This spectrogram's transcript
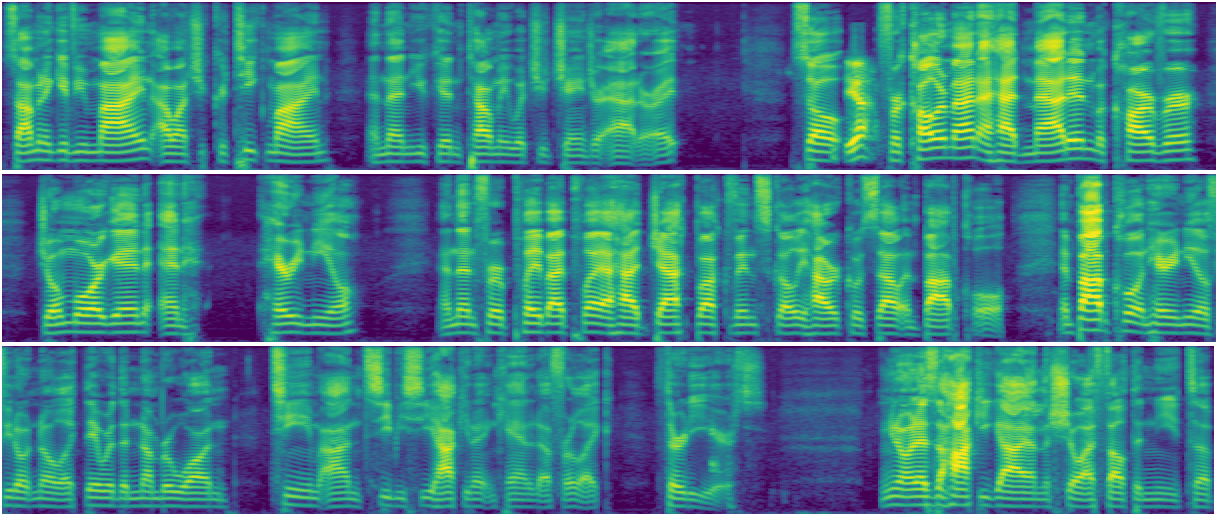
So I'm gonna give you mine. I want you to critique mine, and then you can tell me what you change or add. All right. So yeah, for color man, I had Madden, McCarver, Joe Morgan, and Harry Neale. And then for play by play, I had Jack Buck, Vin Scully, Howard Cosell, and Bob Cole. And Bob Cole and Harry Neale, if you don't know, like they were the number one team on CBC Hockey Night in Canada for like 30 years. You know, and as a hockey guy on the show, I felt the need to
